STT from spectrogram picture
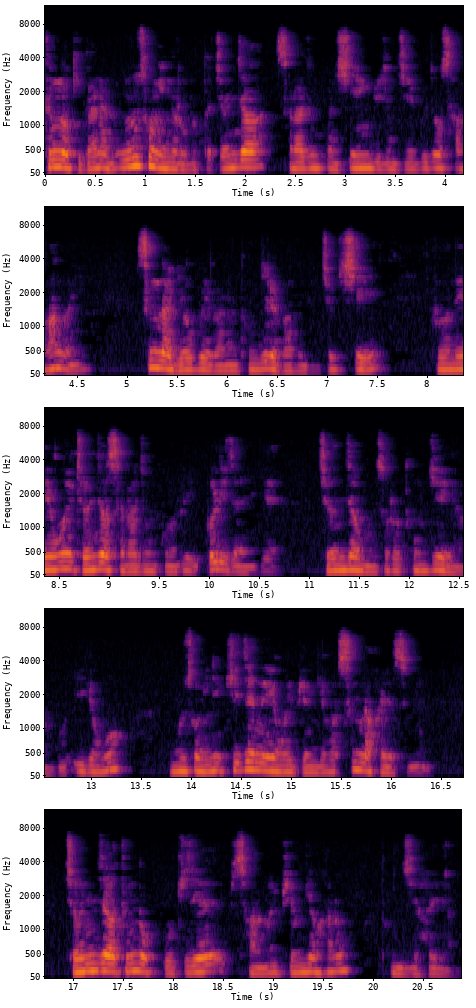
등록기관은 운송인으로부터 전자선화증권 시행규정 제9조 3항의 승낙 여부에 관한 통지를 받으면 즉시 그 내용을 전자선화증권의 권리자에게 전자문서로 통지해야 하고 이 경우 운송인이 기재 내용의 변경을 승낙하였으면 전자등록부 기재사항을 변경한 후 통지하여야 합니다.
